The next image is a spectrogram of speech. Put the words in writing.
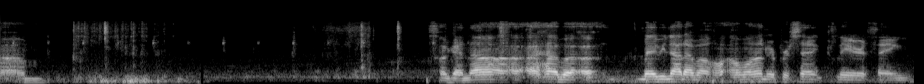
um, so again, now I, I have a, a maybe not have a, a 100% clear thing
